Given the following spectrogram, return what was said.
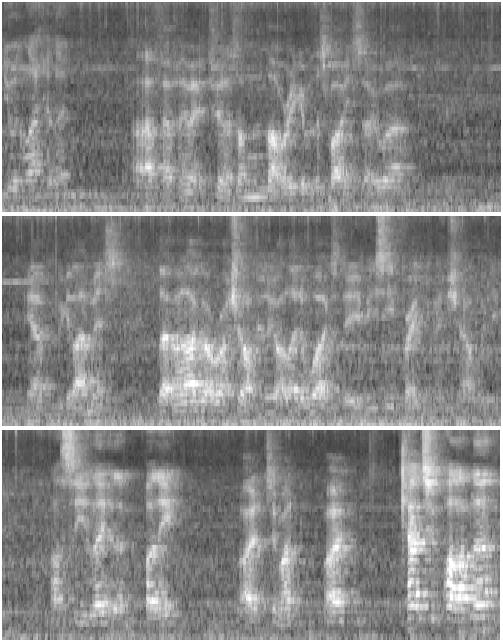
You wouldn't like it though. Uh, fair play, mate. To be honest, I'm not really good with the spice, so uh, yeah, we get that a miss. Look, man, I've got to rush off because I've got a load of work to do. If you see Fred, give me a shout, would you? I'll see you later then, buddy. Alright, see you, man. Bye. Catch your partner.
